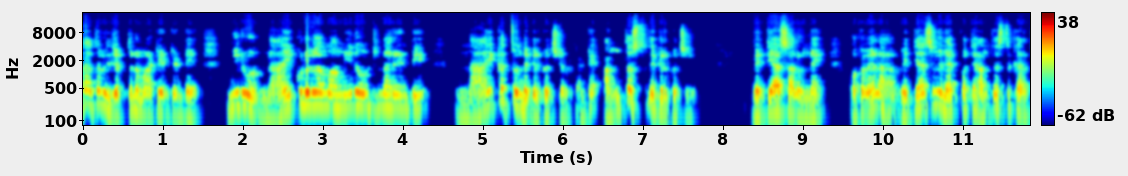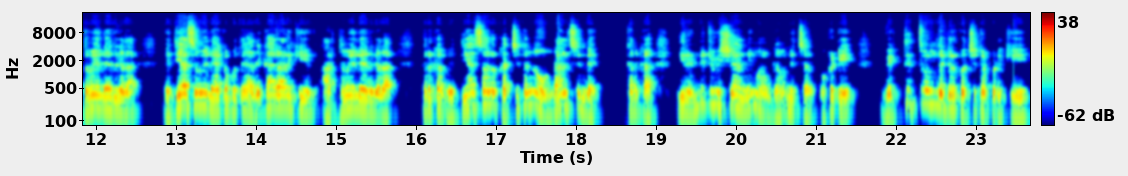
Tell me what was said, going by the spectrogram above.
తర్వాత వీళ్ళు చెప్తున్న మాట ఏంటంటే మీరు నాయకులుగా మా మీద ఉంటున్నారేంటి? నాయకత్వం దగ్గరికి వచ్చినప్పుడు అంటే అంతస్తు దగ్గరికి వచ్చి వ్యత్యాసాలు ఉన్నాయి. ఒకవేళ వ్యత్యాసమే లేకపోతే అంతస్తుకి అర్థమే లేదు కదా. వ్యత్యాసమే లేకపోతే అధికారానికి అర్థమే లేదు కదా. కనుక వ్యత్యాసాలు ఖచ్చితంగా ఉండాల్సిందే. కనుక ఈ రెండిటి విషయాల్ని మనం గమనించాలి. ఒకటి వ్యక్తిత్వం దగ్గరకు వచ్చేటప్పటికి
